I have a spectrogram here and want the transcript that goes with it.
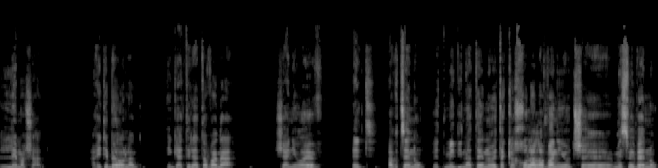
למשל הייתי בהולנד הגעתי לתובנה שאני אוהב את ארצנו את מדינתנו את הכחול הלבניות שמסביבנו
